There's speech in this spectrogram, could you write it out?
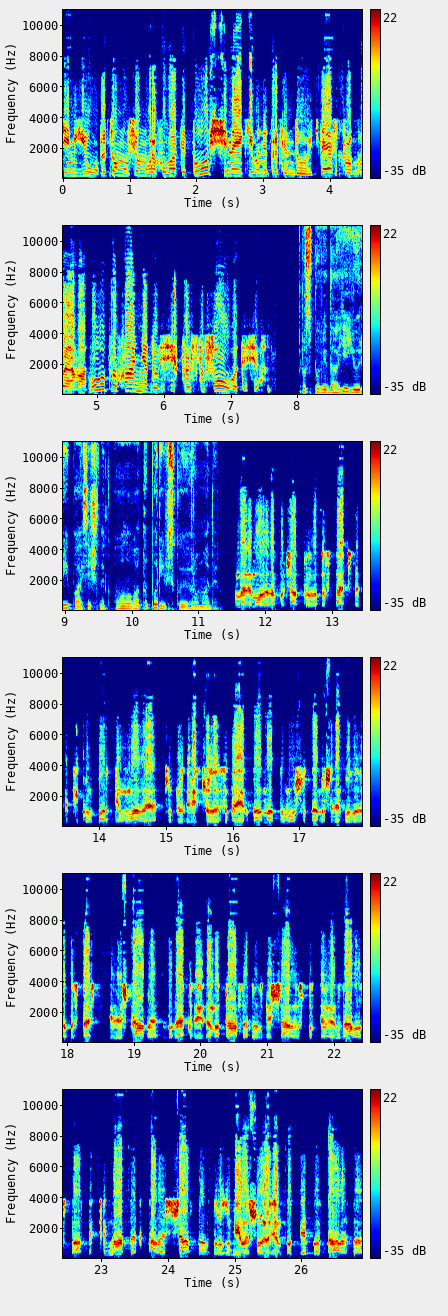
сім'ю, при тому всьому врахувати площі, на які вони претендують, теж проблема. Було прохання до всіх пристосовуватися. Розповідає Юрій Пасічник, голова Топорівської громади. Ми не могли на початку забезпечити такі комфортні умови, щоб люди відчули себе як вдома, тому що там ще не було забезпечені ліжками, подекуди на матрасах розміщали, в спортивних залах, в класних кімнатах. Але з часом зрозуміли, що людям потрібно, старалися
